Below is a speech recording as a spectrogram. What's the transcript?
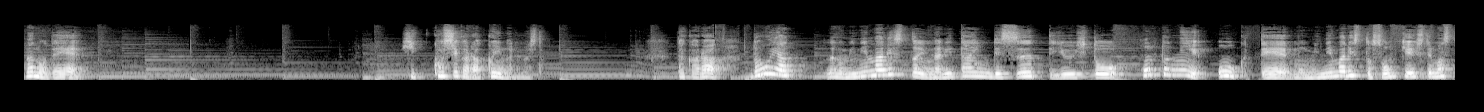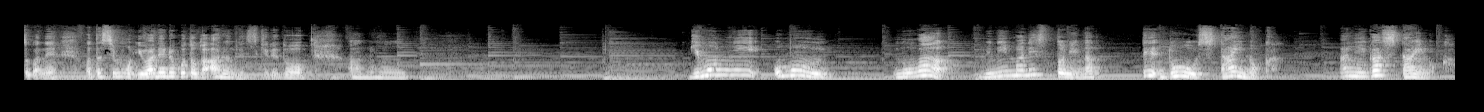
なので、引っ越しが楽になりました。だから、どうやって、なんかミニマリストになりたいんですっていう人、本当に多くて、もうミニマリスト尊敬してますとかね、私も言われることがあるんですけれど、あの、疑問に思うのは、ミニマリストになってどうしたいのか、何がしたいのか、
